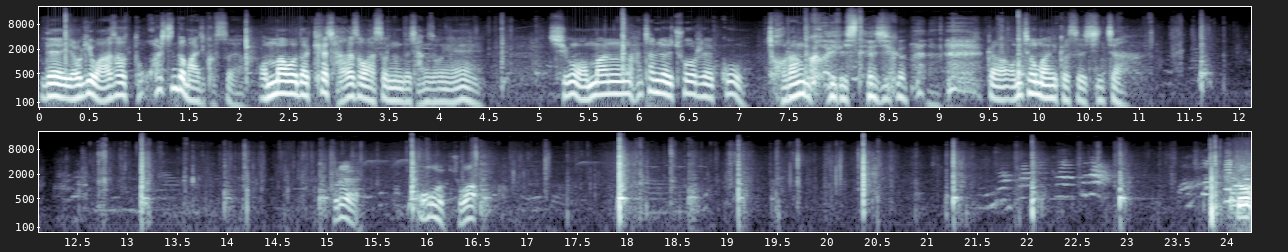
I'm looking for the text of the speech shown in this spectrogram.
네 여기 와서 더- 훨씬 더 많이 컸어요. 엄마보다 키가 작아서 왔었는데 장성에 지금 엄마는 한참 전에 추월을 했고 저랑도 거의 비슷해요 지금. 그러니까 엄청 많이 컸어요 진짜. 그래. 오 좋아. 또.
